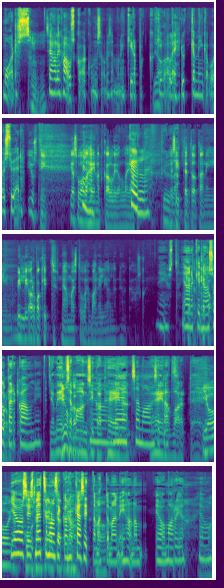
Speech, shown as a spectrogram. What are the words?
muodossa. Mm-hmm. Sehän oli hauskaa, kun se oli semmoinen kirpakka, Joo. kiva lehdykkä, minkä voi syödä. Just niin. Ja suolaheinät kalliolla. Ja, Kyllä. Ja sitten tota, niin, villiorvokit, nehän maistuu vähän vaniljalle. Ne niin just. Ja ainakin ne on superkauniita. Ja metsämansikat Joo, heinän, metsämansikat. heinän varteen. Joo, joo siis metsämansikka on käsittämättömän joo. ihana joo, Maria. Joo.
